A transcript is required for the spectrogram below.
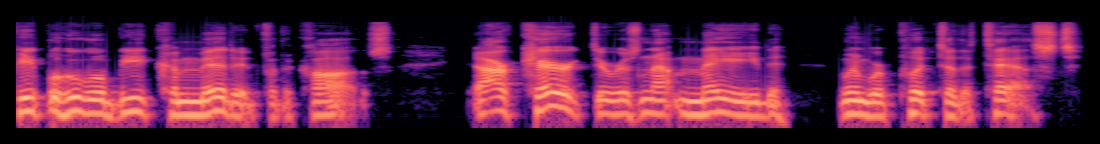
people who will be committed for the cause. Our character is not made when we're put to the test.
